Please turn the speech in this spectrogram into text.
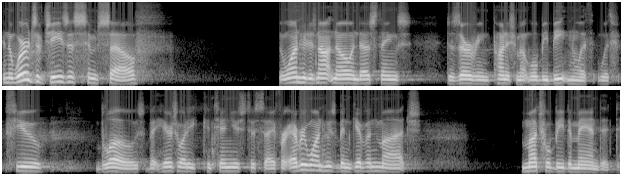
In the words of Jesus himself, the one who does not know and does things deserving punishment will be beaten with, with few blows. But here's what he continues to say For everyone who's been given much, much will be demanded.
